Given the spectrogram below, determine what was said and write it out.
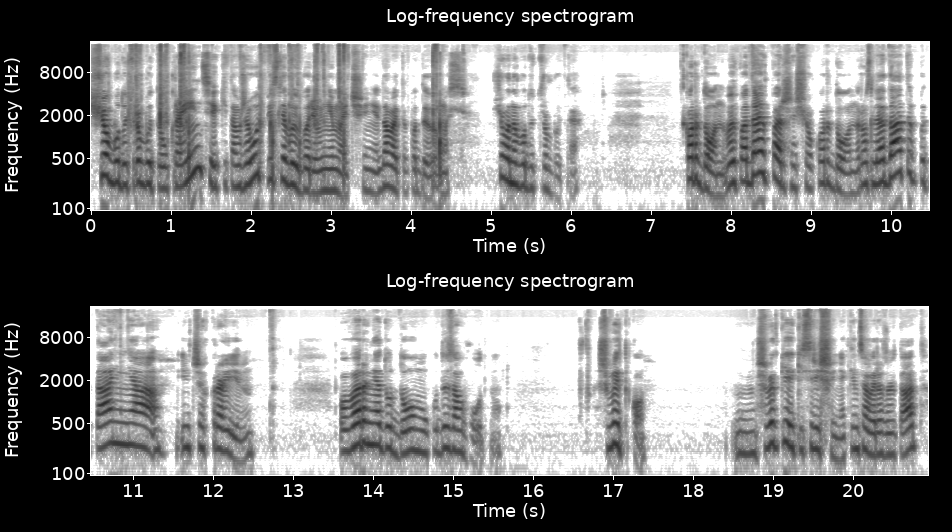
Що будуть робити українці, які там живуть після виборів в Німеччині? Давайте подивимось. Що вони будуть робити? Кордон. Випадає перше, що кордон. Розглядати питання інших країн. Повернення додому, куди завгодно. Швидко. Швидкі якісь рішення. Кінцевий результат.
